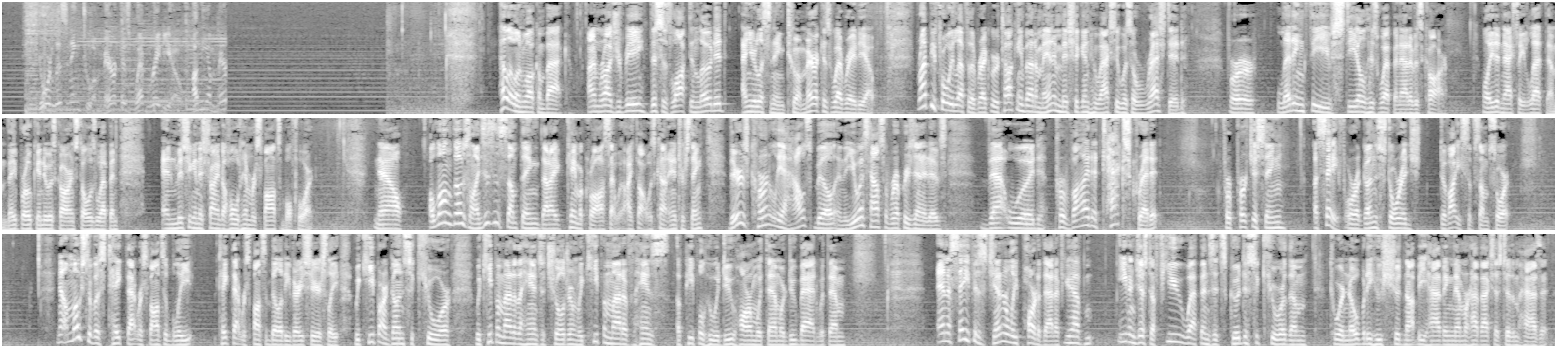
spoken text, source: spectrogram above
You're listening to America's Web Radio on the American. Hello and welcome back. I'm Roger B. This is Locked and Loaded, and you're listening to America's Web Radio. Right before we left for the break, we were talking about a man in Michigan who actually was arrested for letting thieves steal his weapon out of his car. Well, he didn't actually let them. They broke into his car and stole his weapon, and Michigan is trying to hold him responsible for it. Now, along those lines, this is something that I came across that I thought was kind of interesting. There's currently a House bill in the U.S. House of Representatives that would provide a tax credit for purchasing a safe or a gun storage device of some sort. Now, most of us take that responsibly take that responsibility very seriously. We keep our guns secure. We keep them out of the hands of children. We keep them out of the hands of people who would do harm with them or do bad with them. And a safe is generally part of that. If you have even just a few weapons, it's good to secure them to where nobody who should not be having them or have access to them has it.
